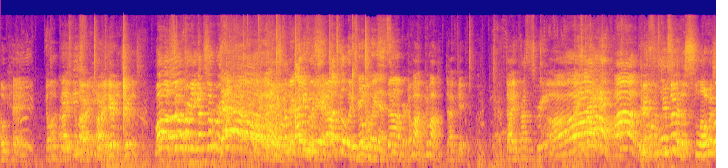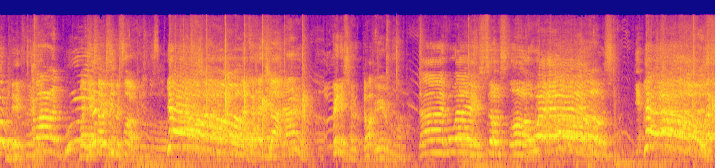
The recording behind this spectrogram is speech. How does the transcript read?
okay. Come on. All right, right, come all on. right, all right. Here it is. Here it is. Whoa, super! You got super! Yes, come There back goes into the the game. Let's go, ladies. Take away that Stop. super. Come on, come on. Dive kick. Dive. Press the screen. Oh! Ah! These these are the slowest kicks. Come on. My kicks are super slow. Yeah! That's a headshot. Shot. Finish him. Come on. Dive away! so slow. Away! Yeah. Yeah!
